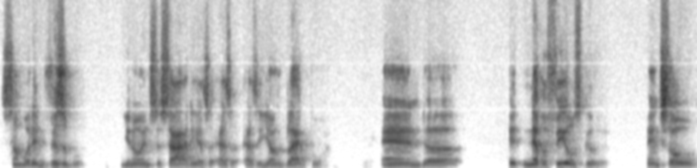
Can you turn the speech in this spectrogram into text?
somewhat invisible, you know, in society as a as a as a young black boy and uh, it never feels good. And so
